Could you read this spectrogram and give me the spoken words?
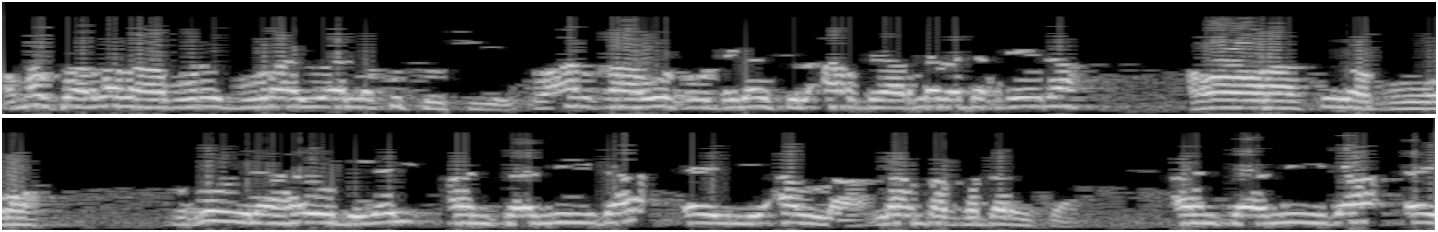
Oo markuu arlada abuuray buuro ayuu alla ku toojiyey. Wa alqaa wuxuu dhigay fil ardi arlada dhexdeeda rawaasiya buuro muxuu ilaahay u dhigay an tamiida ay lialla laan baad qadaraysaa an ay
